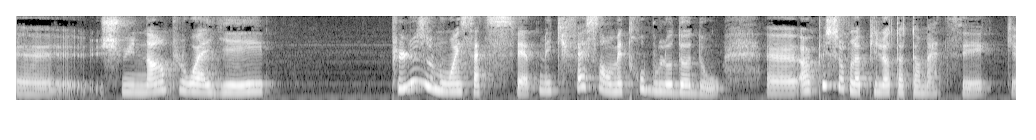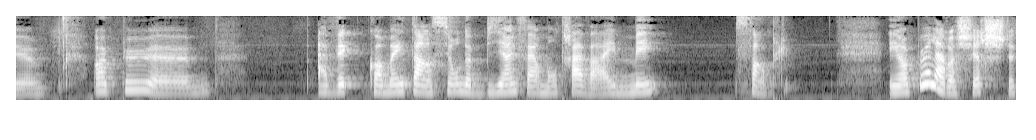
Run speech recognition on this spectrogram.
euh, je suis une employée plus ou moins satisfaite, mais qui fait son métro boulot dodo, euh, un peu sur le pilote automatique, euh, un peu euh, avec comme intention de bien faire mon travail, mais sans plus. Et un peu à la recherche de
